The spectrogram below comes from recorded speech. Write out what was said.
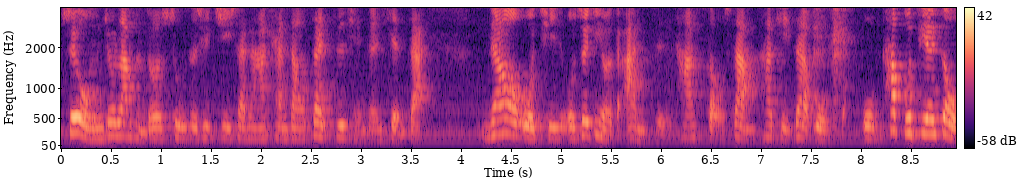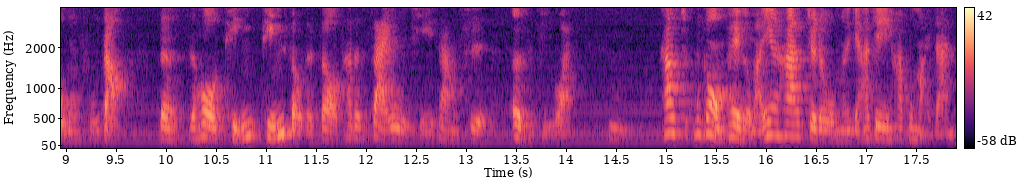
所以我们就让很多的数字去计算，让他看到在之前跟现在。你知道我其我最近有一个案子，他手上他其实在我我他不接受我们辅导的时候停停手的时候，他的债务其实上是二十几万。嗯，他不跟我们配合嘛，因为他觉得我们给他建议他不买单，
